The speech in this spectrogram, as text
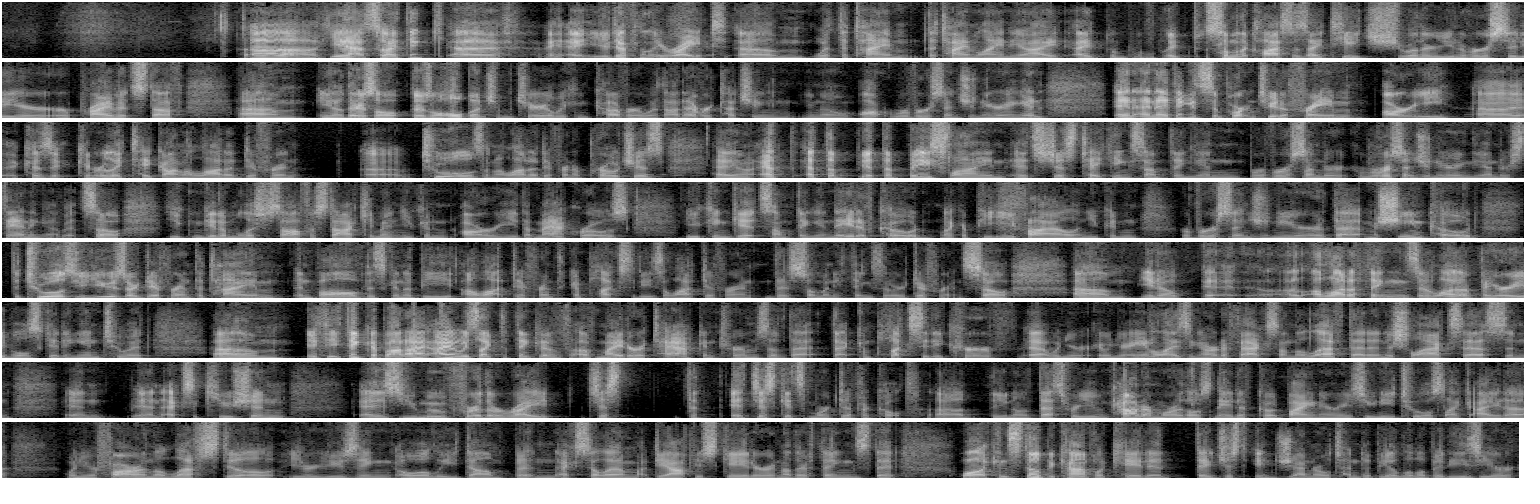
Uh, yeah. So I think uh, I, I, you're definitely right um, with the time, the timeline. You know, I, I like some of the classes I teach, whether university or, or private stuff. Um, you know, there's a there's a whole bunch of material we can cover without ever touching, you know, reverse engineering. And and and I think it's important too to frame RE because uh, it can really take on a lot of different uh, tools and a lot of different approaches. You know, at, at the at the baseline, it's just taking something and reverse under reverse engineering the understanding of it. So you can get a malicious office document, you can RE the macros, you can get something in native code like a PE file, and you can reverse engineer that machine code. The tools you use are different. The time involved is going to be a lot different. The complexity is a lot different. There's so many things that are different. So, um, you know, a, a lot of things, there are a lot of variables getting into it. Um, if you think about, I, I, always like to think of, of MITRE ATT&CK in terms of that that complexity curve uh, when you're when you're analyzing artifacts on the left, that initial access and and and execution. As you move further right, just the, it just gets more difficult. Uh, you know, that's where you encounter more of those native code binaries. You need tools like IDA. When you're far on the left, still you're using OLE dump and XLM deobfuscator and other things that, while it can still be complicated, they just in general tend to be a little bit easier.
